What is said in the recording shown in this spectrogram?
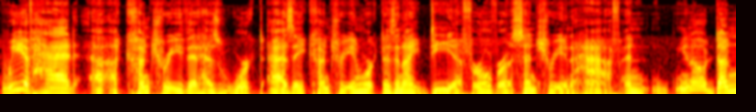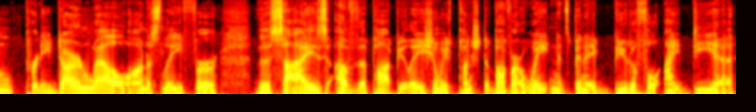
we have had a, country that has worked as a country and worked as an idea for over a century and a half and you know done pretty darn well honestly for the size of the population. We've punched above our weight and it's been a beautiful idea.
